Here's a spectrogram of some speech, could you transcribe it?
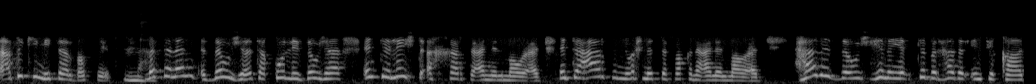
اعطيكي مثال بسيط نعم. مثلا الزوجه تقول لزوجها أنت ليش تأخرت عن الموعد أنت عارف إنه إحنا اتفقنا على الموعد هذا الزوج هنا يعتبر هذا الانتقاد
